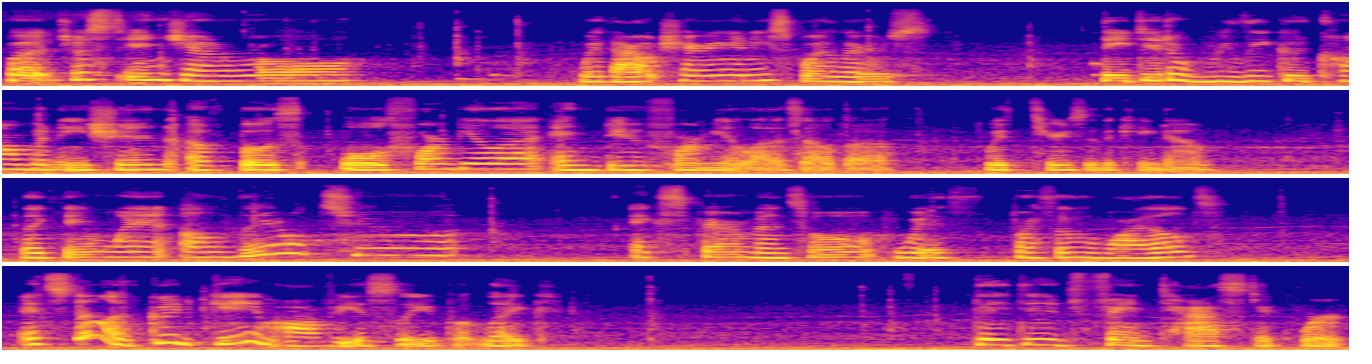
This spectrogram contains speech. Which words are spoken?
But just in general, without sharing any spoilers, they did a really good combination of both old formula and new formula Zelda with Tears of the Kingdom. Like they went a little too experimental with Breath of the Wild. It's still a good game, obviously, but like they did fantastic work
